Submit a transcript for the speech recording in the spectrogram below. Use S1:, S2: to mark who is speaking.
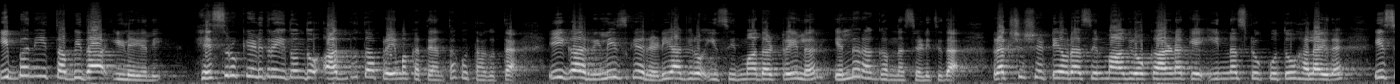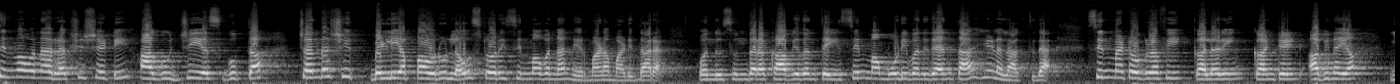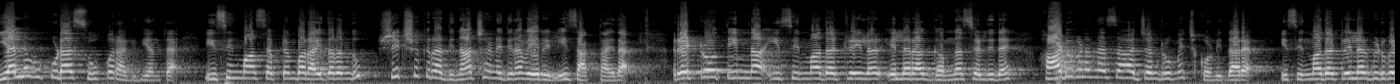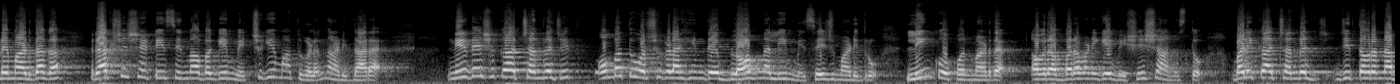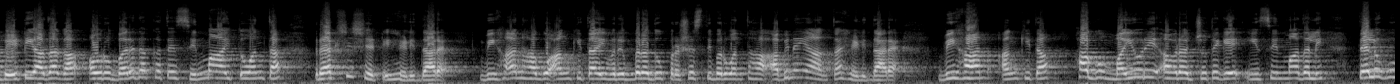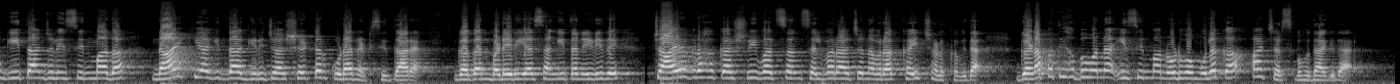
S1: ಇಬ್ಬನಿ ತಬ್ಬಿದ ಇಳೆಯಲಿ. ಹೆಸರು ಕೇಳಿದ್ರೆ ಇದೊಂದು ಅದ್ಭುತ ಪ್ರೇಮ ಕತೆ ಅಂತ ಗೊತ್ತಾಗುತ್ತೆ. ಈಗ ರಿಲೀಸ್ಗೆ ರೆಡಿ ಆಗಿರೋ ಈ ಸಿನಿಮಾದ ಟ್ರೇಲರ್ ಎಲ್ಲರ ಗಮನ ಸೆಳೀತಿದೆ. ರಕ್ಷಿತ್ ಶೆಟ್ಟಿ ಅವರ ಸಿನಿಮಾ ಆಗಿರೋ ಕಾರಣಕ್ಕೆ ಇನ್ನಷ್ಟು ಕುತೂಹಲ ಇದೆ. ಈ ಸಿನಿಮಾವನ್ನ ರಕ್ಷಿತ್ ಶೆಟ್ಟಿ ಹಾಗೂ ಜಿ ಎಸ್ ಗುಪ್ತಾ ಚಂದ್ರಶೀತ್ ಬೆಳ್ಳಿಯಪ್ಪ ಅವರು ಲವ್ ಸ್ಟೋರಿ ಸಿನಿಮಾವನ್ನ ನಿರ್ಮಾಣ ಮಾಡಿದ್ದಾರೆ. ಒಂದು ಸುಂದರ ಕಾವ್ಯದಂತೆ ಈ ಸಿನಿಮಾ ಮೂಡಿ ಬಂದಿದೆ ಅಂತ ಹೇಳಲಾಗ್ತಿದೆ. ಸಿನಿಮಾಟೋಗ್ರಫಿ ಕಲರಿಂಗ್ ಕಂಟೆಂಟ್ ಅಭಿನಯ ಎಲ್ಲವೂ ಕೂಡ ಸೂಪರ್ ಆಗಿದೆಯಂತೆ. ಈ ಸಿನಿಮಾ ಸೆಪ್ಟೆಂಬರ್ ಐದರಂದು ಶಿಕ್ಷಕರ ದಿನಾಚರಣೆ ದಿನವೇ ರಿಲೀಸ್ ಆಗ್ತಾ ಇದೆ. ರೆಟ್ರೋ ಥೀಮ್ನ ಈ ಸಿನಿಮಾದ ಟ್ರೇಲರ್ ಎಲ್ಲರ ಗಮನ ಸೆಳೆದಿದೆ. ಹಾಡುಗಳನ್ನ ಸಹ ಜನರು ಮೆಚ್ಚಿಕೊಂಡಿದ್ದಾರೆ. ಈ ಸಿನಿಮಾದ ಟ್ರೇಲರ್ ಬಿಡುಗಡೆ ಮಾಡಿದಾಗ ರಕ್ಷಿತ್ ಶೆಟ್ಟಿ ಸಿನಿಮಾ ಬಗ್ಗೆ ಮೆಚ್ಚುಗೆ ಮಾತುಗಳನ್ನಾಡಿದ್ದಾರೆ. ನಿರ್ದೇಶಕ ಚಂದ್ರಜಿತ್ ಒಂಬತ್ತು ವರ್ಷಗಳ ಹಿಂದೆ ಬ್ಲಾಗ್ನಲ್ಲಿ ಮೆಸೇಜ್ ಮಾಡಿದ್ರು. ಲಿಂಕ್ ಓಪನ್ ಮಾಡಿದೆ. ಅವರ ಬರವಣಿಗೆ ವಿಶೇಷ ಅನಿಸ್ತು ಬಳಿಕ ಚಂದ್ರಜಿತ್ ಅವರನ್ನ ಭೇಟಿಯಾದಾಗ ಅವರು ಬರೆದ ಕತೆ ಸಿನಿಮಾ ಆಯ್ತು ಅಂತ ರಕ್ಷಿತ್ ಶೆಟ್ಟಿ ಹೇಳಿದ್ದಾರೆ. ವಿಹಾನ್ ಹಾಗೂ ಅಂಕಿತಾ ಇವರಿಬ್ಬರದು ಪ್ರಶಸ್ತಿ ಬರುವಂತಹ ಅಭಿನಯ ಅಂತ ಹೇಳಿದ್ದಾರೆ. ವಿಹಾನ್, ಅಂಕಿತಾ ಹಾಗೂ ಮಯೂರಿ ಅವರ ಜೊತೆಗೆ ಈ ಸಿನಿಮಾದಲ್ಲಿ ತೆಲುಗು ಗೀತಾಂಜಲಿ ಸಿನಿಮಾದ ನಾಯಕಿಯಾಗಿದ್ದ ಗಿರಿಜಾ ಶೆಟ್ಟರ್ ಕೂಡ ನಟಿಸಿದ್ದಾರೆ. ಗಗನ್ ಬಡೇರಿಯ ಸಂಗೀತ ನೀಡಿದೆ. ಛಾಯಾಗ್ರಾಹಕ ಶ್ರೀವತ್ಸನ್ ಸೆಲ್ವರಾಜನ್ ಅವರ ಕೈ ಚಳಕವಿದೆ. ಗಣಪತಿ ಹಬ್ಬವನ್ನ ಈ ಸಿನಿಮಾ ನೋಡುವ ಮೂಲಕ ಆಚರಿಸಬಹುದಾಗಿದೆ.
